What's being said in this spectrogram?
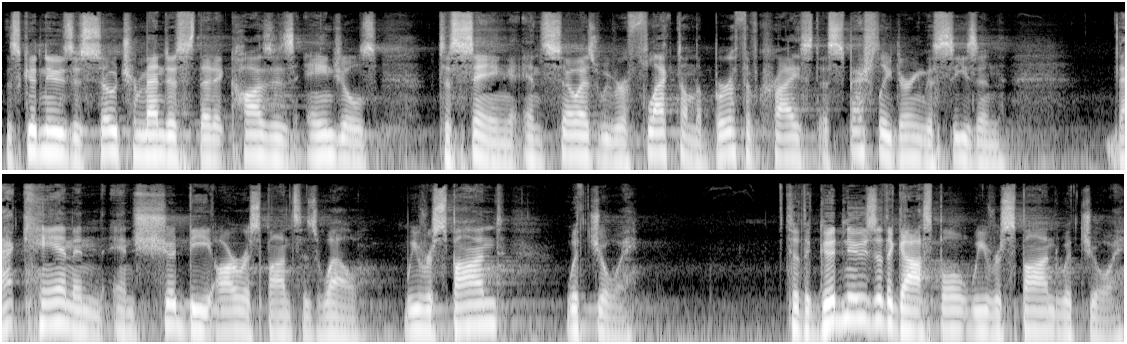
This good news is so tremendous that it causes angels to sing. And so as we reflect on the birth of Christ, especially during the season, that can and, and should be our response as well. We respond with joy. To the good news of the gospel, we respond with joy.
